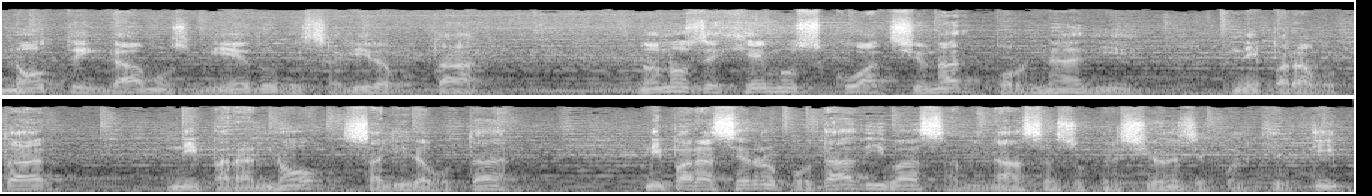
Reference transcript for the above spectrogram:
No tengamos miedo de salir a votar. No nos dejemos coaccionar por nadie, ni para votar, ni para no salir a votar ni para hacerlo por dádivas, amenazas o presiones de cualquier tipo.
